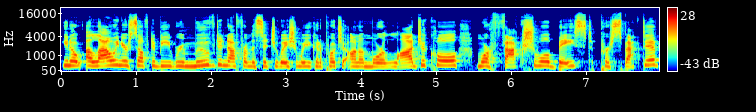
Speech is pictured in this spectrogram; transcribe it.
you know, allowing yourself to be removed enough from the situation where you can approach it on a more logical, more factual based perspective.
